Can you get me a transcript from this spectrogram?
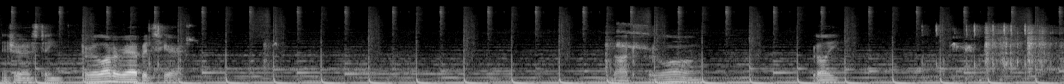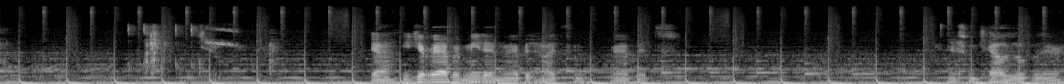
Interesting. There are a lot of rabbits here. Not for long. Really? Yeah, you get rabbit meat and rabbit hide from rabbits. There's some cows over there.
